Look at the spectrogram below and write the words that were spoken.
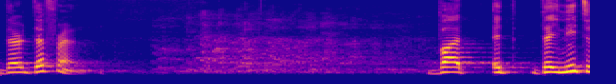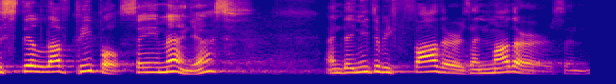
they're different. but it, they need to still love people. Say amen, yes? And they need to be fathers and mothers. And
